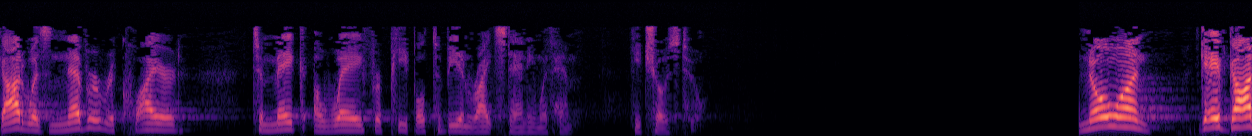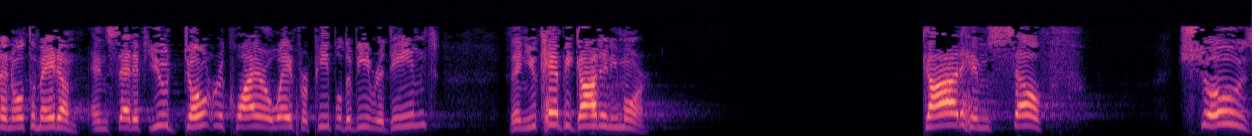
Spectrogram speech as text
God was never required to make a way for people to be in right standing with Him. He chose to. No one gave God an ultimatum and said, if you don't require a way for people to be redeemed, then you can't be God anymore. God Himself chose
